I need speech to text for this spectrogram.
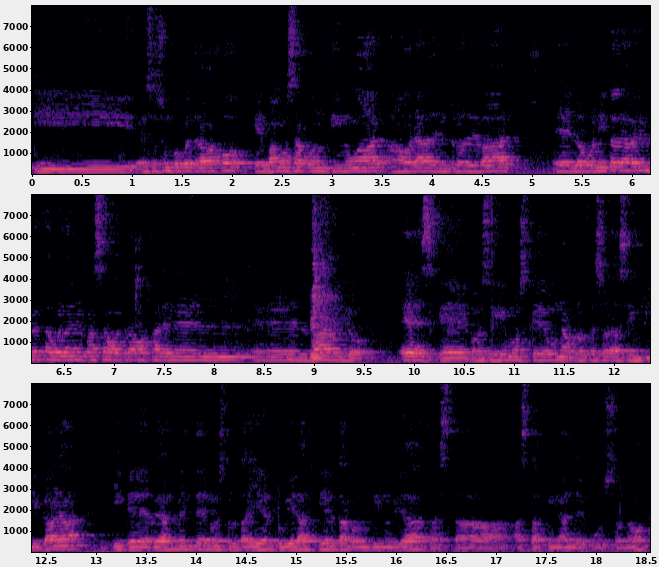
Y eso es un poco el trabajo que vamos a continuar ahora dentro de BAT. Eh, lo bonito de haber empezado el año pasado a trabajar en el, en el barrio es que conseguimos que una profesora se implicara y que realmente nuestro taller tuviera cierta continuidad hasta, hasta final de curso. ¿no?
